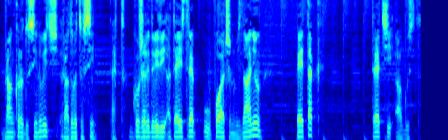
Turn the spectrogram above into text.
Branko Radusinović, Radoletov sin. Eto, ko želi da vidi Ateist Rap u pojačanom izdanju, petak, 3. avgust.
